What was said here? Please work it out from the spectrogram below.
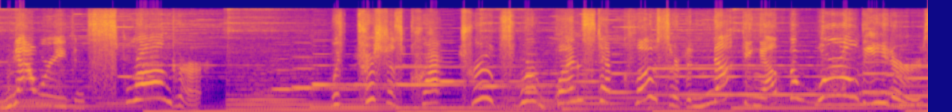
Now we're even stronger! With Trisha's cracked troops, we're one step closer to knocking out the World Eaters!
